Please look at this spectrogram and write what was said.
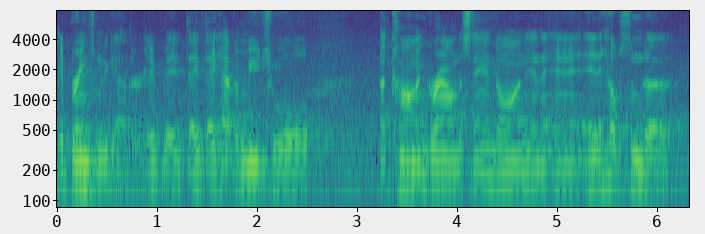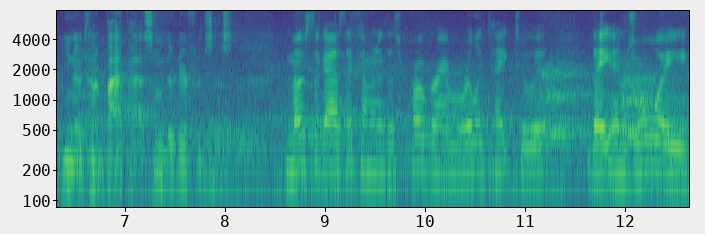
It brings them together. It, it, they, they have a mutual, a common ground to stand on, and, and it helps them to, you know, kind of bypass some of their differences. Most of the guys that come into this program really take to it. They enjoy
